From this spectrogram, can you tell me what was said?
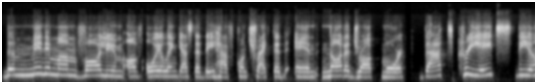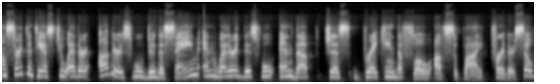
the minimum volume of oil and gas that they have contracted and not a drop more that creates the uncertainty as to whether others will do the same and whether this will end up just breaking the flow of supply further. So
